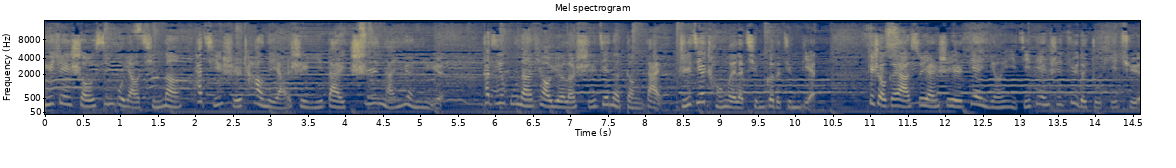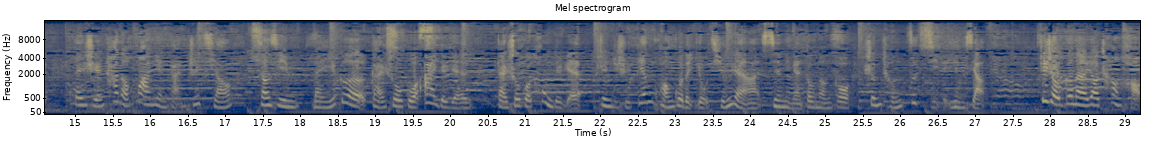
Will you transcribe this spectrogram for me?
于这首《新不了情》呢，它其实唱的呀是一代痴男怨女，它几乎呢跳跃了时间的等待，直接成为了情歌的经典。这首歌呀虽然是电影以及电视剧的主题曲，但是它的画面感之强，相信每一个感受过爱的人。感受过痛的人，甚至是癫狂过的有情人啊，心里面都能够生成自己的印象。这首歌呢，要唱好，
